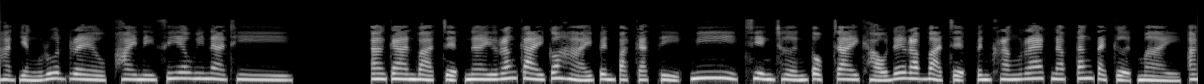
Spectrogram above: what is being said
หัสอย่างรวดเร็ว ภายในเสี้ยววินาทีอาการบาดเจ็บในร่างกายก็หายเป็นปกตินี่เชียงเฉินตกใจเขาได้รับบาดเจ็บเป็นครั้งแรกนับตั้งแต่เกิดใหม่ อา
